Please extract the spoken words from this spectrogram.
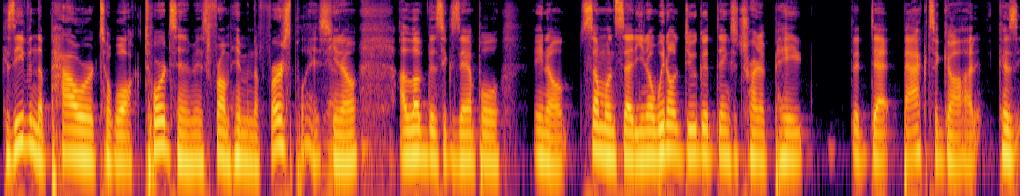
because even the power to walk towards him is from him in the first place you know i love this example you know someone said you know we don't do good things to try to pay the debt back to god because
